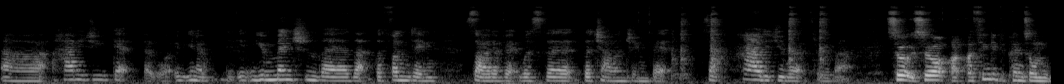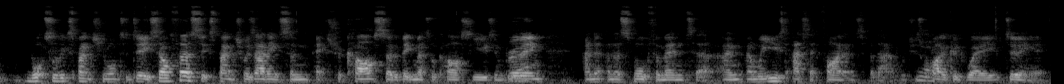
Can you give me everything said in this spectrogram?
uh, how did you get? Uh, you know, you mentioned there that the funding side of it was the the challenging bit. So how did you work through that? So, so I, think it depends on what sort of expansion you want to do. So our first expansion was adding some extra casks, so the big metal casks you use in brewing, yeah. and, a, and a small fermenter, and, and we used asset finance for that, which is quite a good way of doing it.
